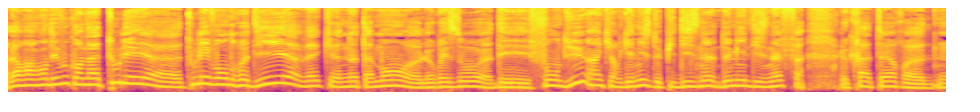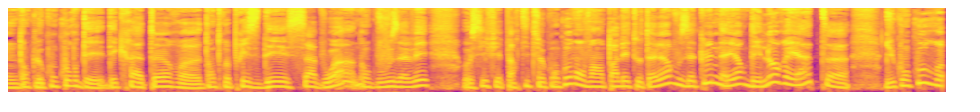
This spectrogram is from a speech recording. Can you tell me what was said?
Alors un rendez-vous qu'on a tous les euh, tous les vendredis avec euh, notamment euh, le réseau des fondus hein, qui organise depuis 19, 2019 le créateur donc le concours des, des créateurs d'entreprises des Savoie. Donc vous avez aussi fait partie de ce concours. On va en parler tout à l'heure. Vous êtes l'une d'ailleurs des lauréates du concours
